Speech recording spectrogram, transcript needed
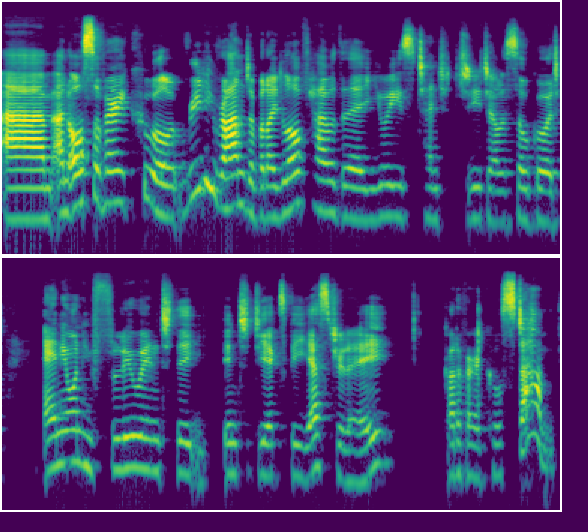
Um, and also very cool, really random, but I love how the UAE's attention to detail is so good. Anyone who flew into the into DXB yesterday got a very cool stamp.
